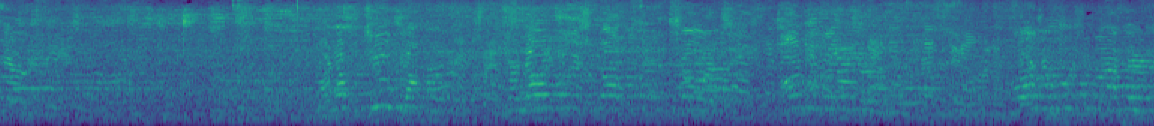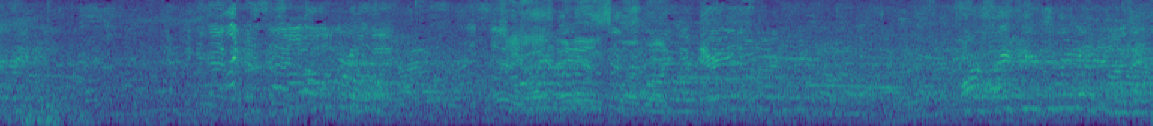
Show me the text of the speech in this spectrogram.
terrorism. Our number two jumper is our non-commissioned officer in charge, Army Ranger, Sergeant First Class Aaron There you go. Right on the scoreboard. Our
